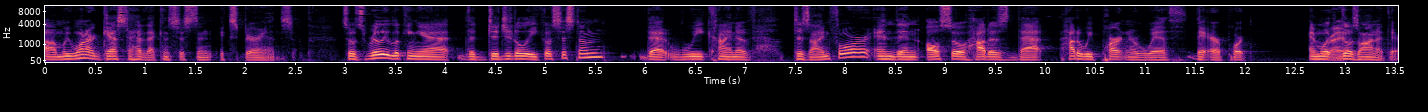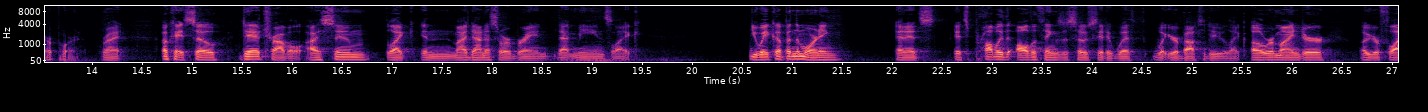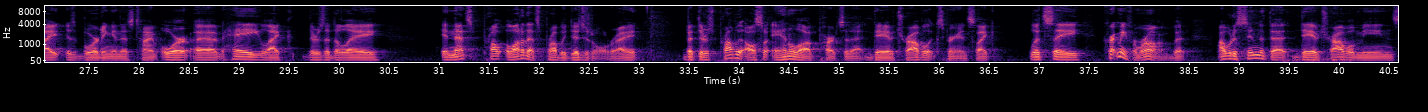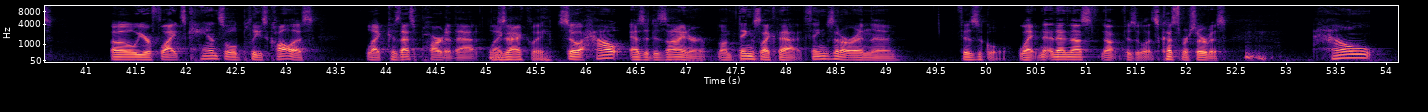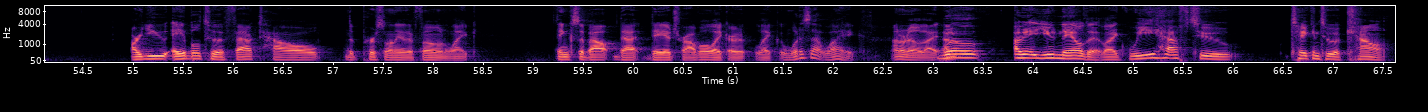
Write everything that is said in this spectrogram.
Um, we want our guests to have that consistent experience. So it's really looking at the digital ecosystem that we kind of design for, and then also how does that how do we partner with the airport and what Right. goes on at the airport? Right. Okay, so day of travel. I assume, like in my dinosaur brain, that means like you wake up in the morning, and it's it's probably all the things associated with what you're about to do, like oh reminder, oh your flight is boarding in this time, or uh, hey like there's a delay, and that's pro- a lot of that's probably digital, right? But there's probably also analog parts of that day of travel experience. Like let's say, correct me if I'm wrong, but I would assume that that day of travel means oh your flight's canceled, please call us, like because that's part of that. Like, exactly. so how, as a designer, on things like that, things that are in the physical, like and that's not physical, it's customer service. How are you able to affect how the person on the other phone like thinks about that day of travel? Like, or like, what is that like? I don't know. I, I'm- Well, I mean, you nailed it. Like we have to take into account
